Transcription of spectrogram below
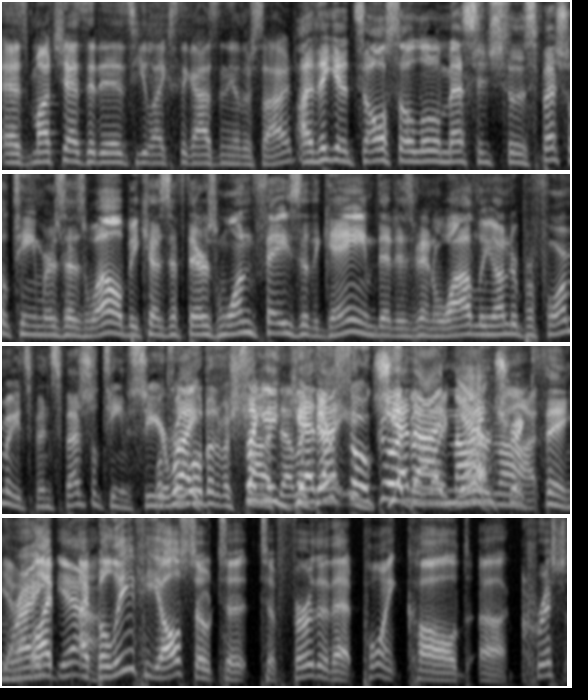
As much as it is, he likes the guys on the other side. I think it's also a little message to the special teamers as well, because if there's one phase of the game that has been wildly underperforming, it's been special teams. So you're it's a right. little bit of a it's like a at. Like, Jedi, they're so good, Jedi but, like, mind they're trick not. thing, Yeah. right? Well, I, yeah. I believe he also to to further that point called uh, Chris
